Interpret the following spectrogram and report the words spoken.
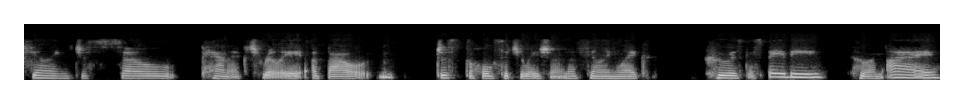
feeling just so panicked really about just the whole situation of feeling like, who is this baby? who am I?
